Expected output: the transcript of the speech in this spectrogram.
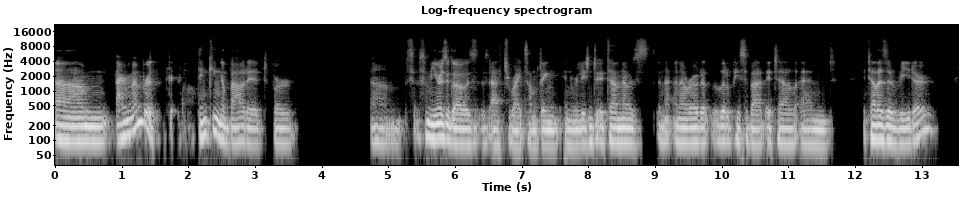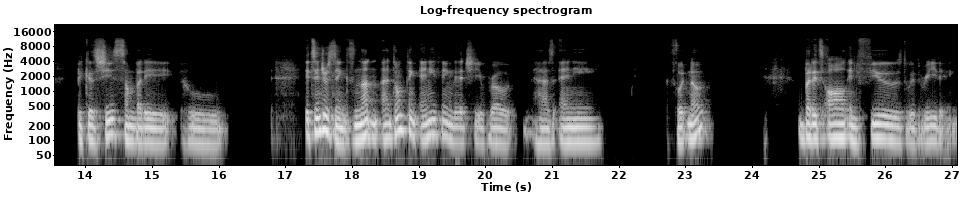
um i remember th- thinking about it for um some years ago I was, was, asked to write something in relation to Etel and I was and I, and I wrote a little piece about Etel and Etel as a reader because she's somebody who it's interesting it's not i don't think anything that she wrote has any footnote but it's all infused with reading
